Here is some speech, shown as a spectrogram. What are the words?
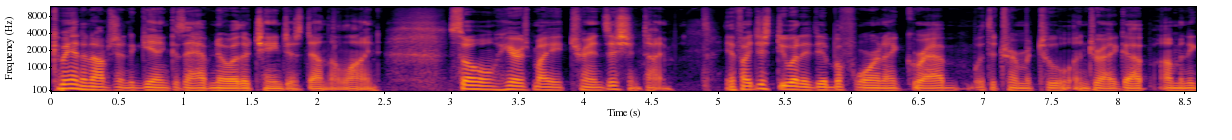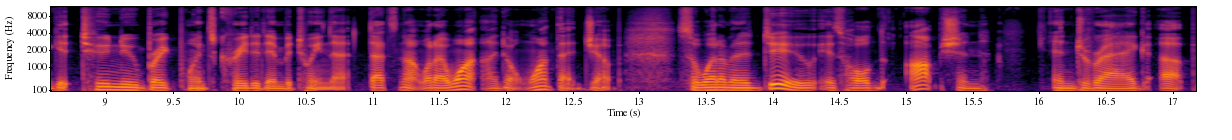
Command and Option again because I have no other changes down the line. So here's my transition time. If I just do what I did before and I grab with the trimmer tool and drag up, I'm going to get two new breakpoints created in between that. That's not what I want. I don't want that jump. So what I'm going to do is hold Option and drag up.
